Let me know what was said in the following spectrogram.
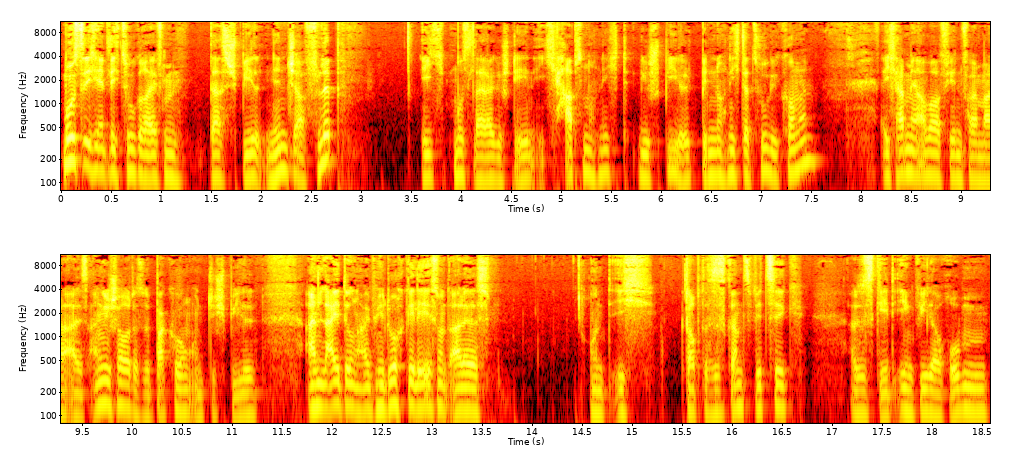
Musste ich endlich zugreifen. Das Spiel Ninja Flip. Ich muss leider gestehen, ich habe es noch nicht gespielt, bin noch nicht dazu gekommen. Ich habe mir aber auf jeden Fall mal alles angeschaut, also Packung und die Spielanleitung habe ich mir durchgelesen und alles. Und ich glaube, das ist ganz witzig. Also es geht irgendwie darum,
